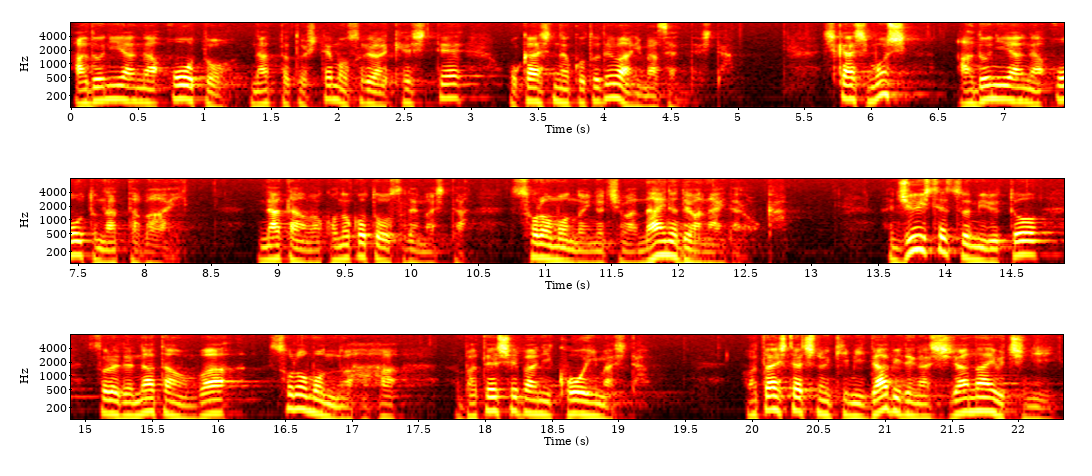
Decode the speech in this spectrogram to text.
アドニアが王となったとしてもそれは決しておかしなことではありませんでした。しかしもしアドニアが王となった場合ナタンはこのことを恐れました。ソロモンの命はないのではないだろうか。11節を見るとそれでナタンはソロモンの母バテシェバにこう言いました。私たちの君ダビデが知らないうちに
